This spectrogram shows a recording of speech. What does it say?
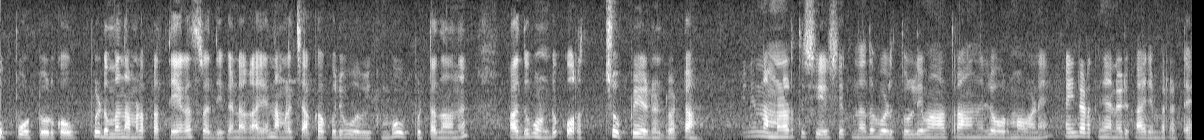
ഉപ്പും ഇട്ട് കൊടുക്കുക. ഉപ്പിടുമ്പോൾ നമ്മൾ പ്രത്യേകം ശ്രദ്ധിക്കേണ്ട കാര്യം നമ്മൾ ചക്കക്കുരു വേവിക്കുമ്പോൾ ഉപ്പിട്ടതാണ്. അതുകൊണ്ട് കുറച്ച് ഉപ്പ് ഇടണ്ട കേട്ടോ. ഇനി നമ്മളടുത്ത് ശേഷിക്കുന്നത് വെളുത്തുള്ളി മാത്രമാണെന്നുള്ള ഓർമ്മ വേണേ. അതിന്റെ ഇടയ്ക്ക് ഞാനൊരു കാര്യം പറയട്ടെ.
